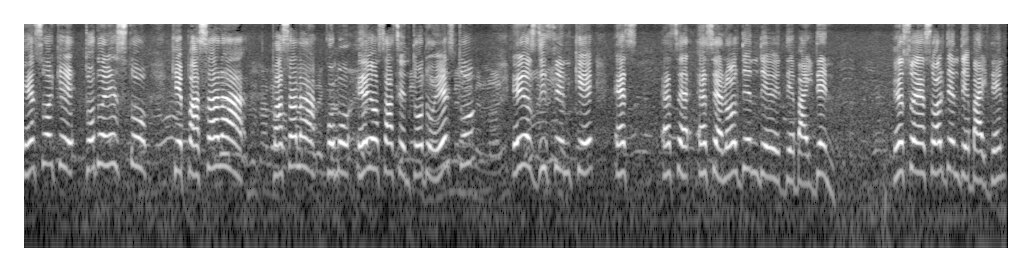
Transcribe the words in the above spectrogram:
eso que todo esto que pasara pasara como ellos hacen todo esto, ellos dicen que es, es, el orden de, Biden. Eso es orden de Biden.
